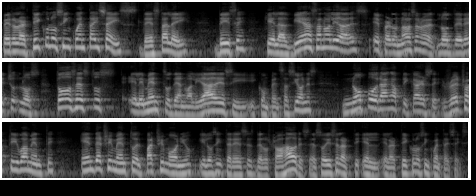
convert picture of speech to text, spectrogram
Pero el artículo 56 de esta ley dice que las viejas anualidades, eh, perdón, no las anualidades, los derechos, los, todos estos elementos de anualidades y, compensaciones no podrán aplicarse retroactivamente en detrimento del patrimonio y los intereses de los trabajadores. Eso dice el- el artículo 56.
